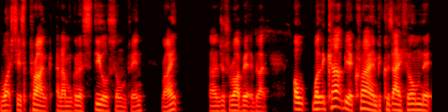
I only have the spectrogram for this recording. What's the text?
"Watch this prank," and I'm gonna steal something, right? And just rob it and be like, "Oh, well, it can't be a crime because I filmed it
